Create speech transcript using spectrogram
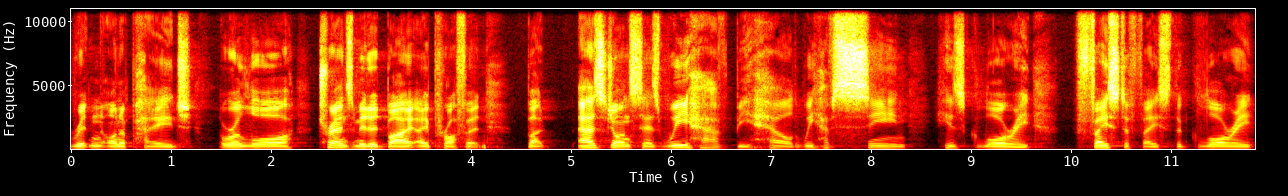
written on a page or a law transmitted by a prophet, but as John says, we have beheld, we have seen his glory face to face, the glory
